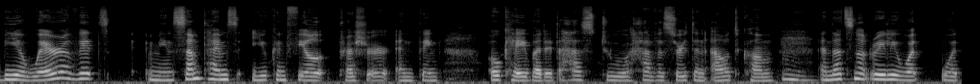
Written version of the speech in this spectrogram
be aware of it i mean sometimes you can feel pressure and think okay but it has to have a certain outcome. Mm. and that's not really what what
